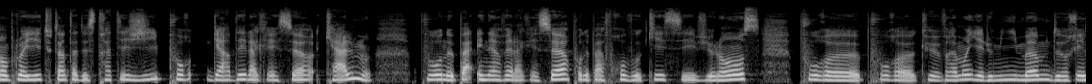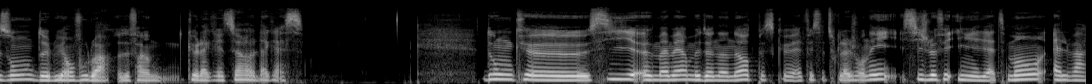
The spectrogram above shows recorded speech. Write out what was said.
employer tout un tas de stratégies pour garder l'agresseur calme, pour ne pas énerver l'agresseur, pour ne pas provoquer ses violences, pour euh, euh, que vraiment il y ait le minimum de raisons de lui en vouloir, enfin que l'agresseur l'agresse. Donc, euh, si ma mère me donne un ordre parce qu'elle fait ça toute la journée, si je le fais immédiatement, elle va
